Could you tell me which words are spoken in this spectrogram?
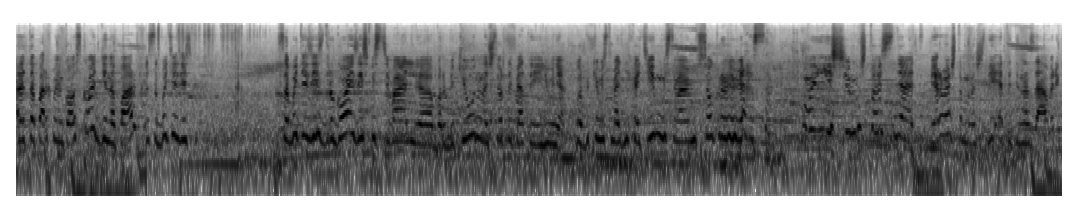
Это парк Маянковского, Динопарк. События здесь Событие здесь другое, здесь фестиваль э, барбекю на 4-5 июня. Барбекю мы снимать не хотим, мы снимаем все, кроме мяса. Мы ищем, что снять. Первое, что мы нашли, это динозаврик.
